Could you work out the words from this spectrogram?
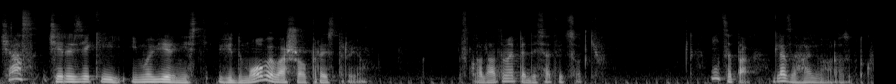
час, через який ймовірність відмови вашого пристрою складатиме 50%. Ну, це так, для загального розвитку.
